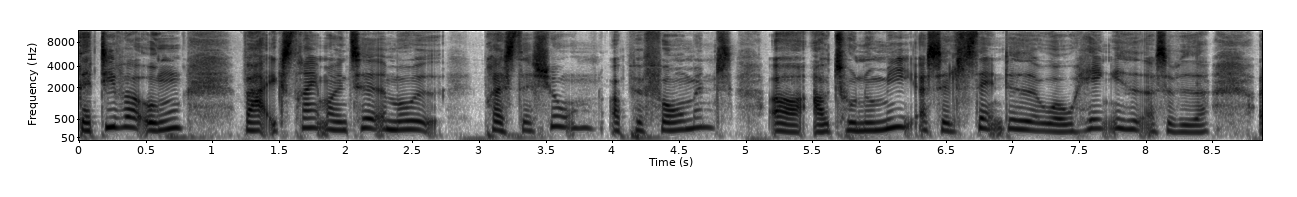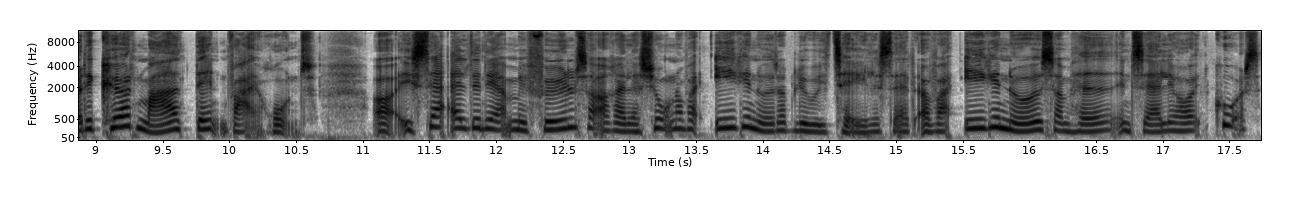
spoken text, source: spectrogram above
da de var unge, var ekstremt orienteret mod præstation og performance og autonomi og selvstændighed og uafhængighed osv. Og, og det kørte meget den vej rundt. Og især alt det der med følelser og relationer var ikke noget, der blev i talesat, og var ikke noget, som havde en særlig høj kurs.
